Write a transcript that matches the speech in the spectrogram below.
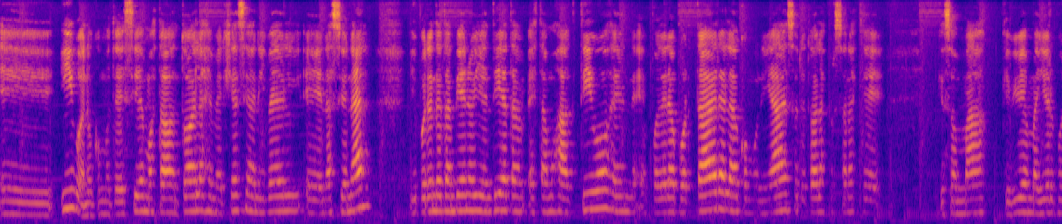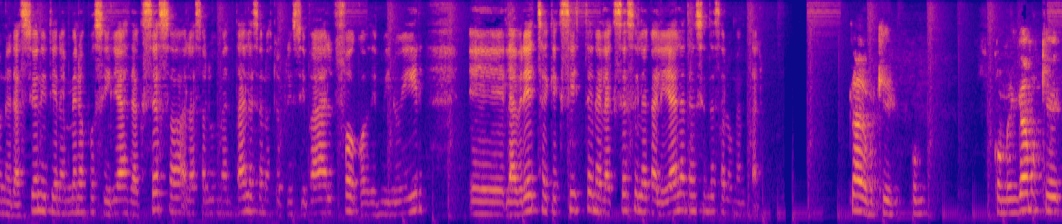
Eh, y bueno, como te decía, hemos estado en todas las emergencias a nivel eh, nacional y por ende también hoy en día estamos activos en, poder aportar a la comunidad, sobre todo a las personas que, que, son más, que viven mayor vulneración y tienen menos posibilidades de acceso a la salud mental. Ese es nuestro principal foco, disminuir la brecha que existe en el acceso y la calidad de la atención de salud mental. Claro, porque convengamos que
